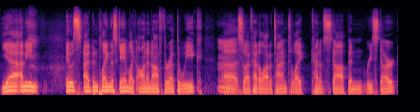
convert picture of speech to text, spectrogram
yeah, I mean, it was. I've been playing this game like on and off throughout the week, uh, so I've had a lot of time to like kind of stop and restart,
